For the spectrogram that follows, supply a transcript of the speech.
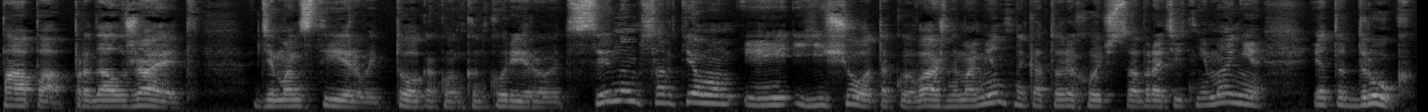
папа продолжает демонстрировать то, как он конкурирует с сыном, с Артемом. И еще такой важный момент, на который хочется обратить внимание, это друг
